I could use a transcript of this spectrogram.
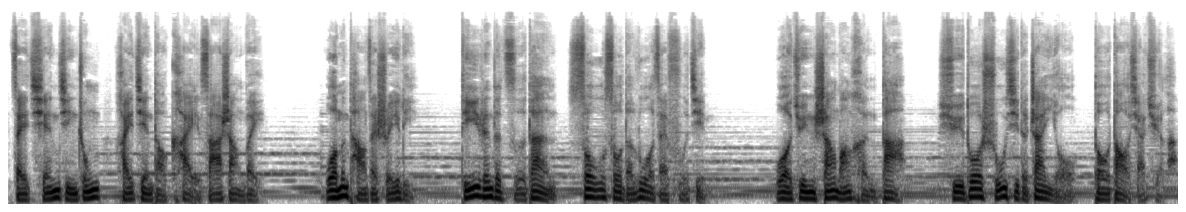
在前进中，还见到凯撒上尉。我们躺在水里，敌人的子弹嗖嗖地落在附近。我军伤亡很大，许多熟悉的战友都倒下去了。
